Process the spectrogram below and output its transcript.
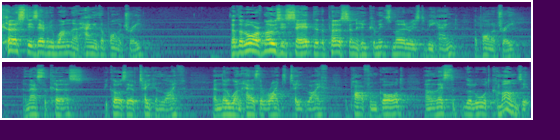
Cursed is everyone that hangeth upon a tree. That the law of Moses said that the person who commits murder is to be hanged upon a tree, and that's the curse, because they have taken life, and no one has the right to take life apart from God unless the Lord commands it,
